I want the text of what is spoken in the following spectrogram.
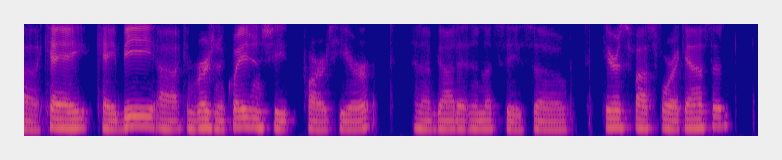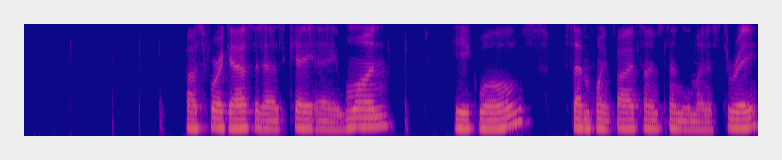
uh, K, KB uh, conversion equation sheet part here. And I've got it, and let's see, so here's phosphoric acid. Phosphoric acid has Ka one equals seven point five times ten to the minus three.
